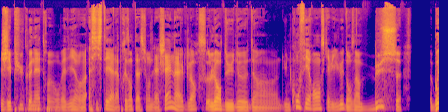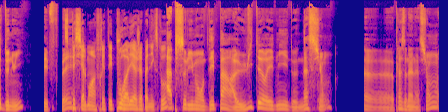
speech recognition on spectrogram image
J'ai pu connaître, on va dire, euh, assister à la présentation de la chaîne lors, lors d'une conférence qui avait lieu dans un bus boîte de nuit spécialement affrété pour aller à Japan Expo. Absolument. Départ à 8h30 de Nation, euh, place de la Nation,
